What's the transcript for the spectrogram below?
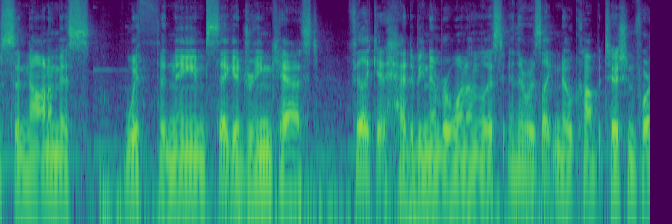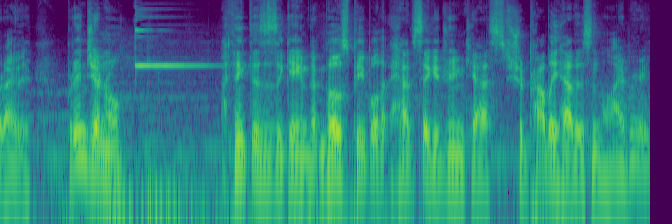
synonymous with the name Sega Dreamcast. I feel like it had to be number one on the list, and there was like no competition for it either. But in general, I think this is a game that most people that have Sega Dreamcast should probably have this in the library.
